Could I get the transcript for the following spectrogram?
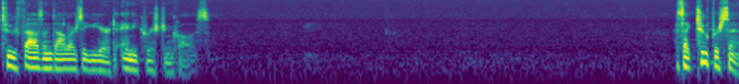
$2,000 a year to any Christian cause. It's like 2%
